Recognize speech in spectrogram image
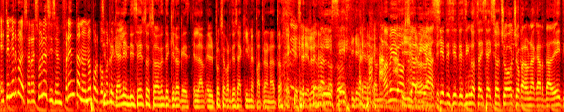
Este miércoles se resuelve si se enfrentan o no por Copa Siempre que alguien dice eso, solamente quiero que el, el próximo partido sea Quilmes Patronato. Es que sería lo Sí, sí. Amigos Y amigas, que sí. 775-6688 para una carta de IT,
